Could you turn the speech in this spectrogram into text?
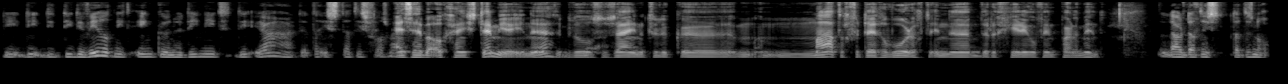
die, die, die, die de wereld niet in kunnen. Die niet, die, ja, dat is, dat is volgens mij. En ze hebben ook geen stem meer in. Hè? Ik bedoel, ze zijn natuurlijk uh, matig vertegenwoordigd in de, de, regering of in het parlement. Nou, dat is, dat is, nog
